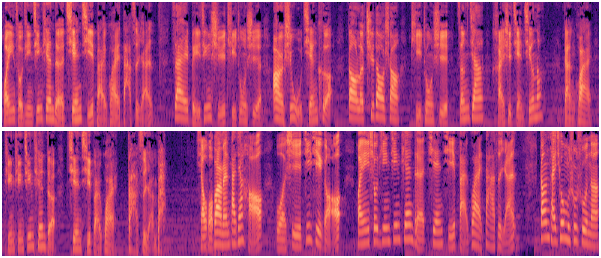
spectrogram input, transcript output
欢迎走进今天的千奇百怪大自然。在北京时体重是二十五千克，到了赤道上体重是增加还是减轻呢？赶快听听今天的千奇百怪大自然吧！小伙伴们，大家好，我是机器狗。欢迎收听今天的千奇百怪大自然。刚才秋木叔叔呢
